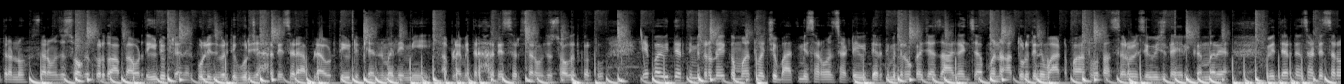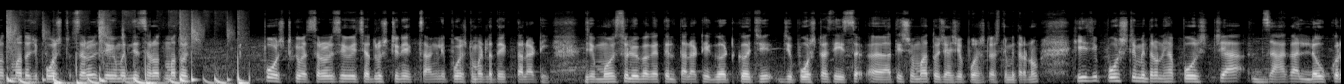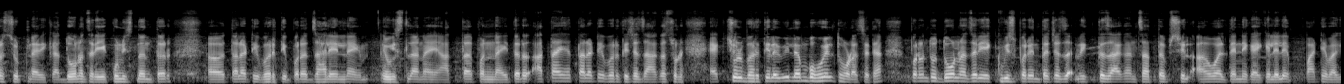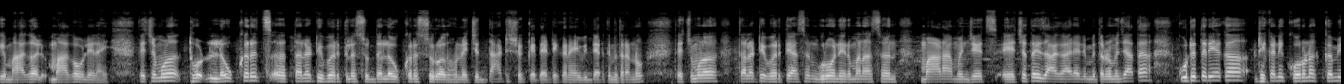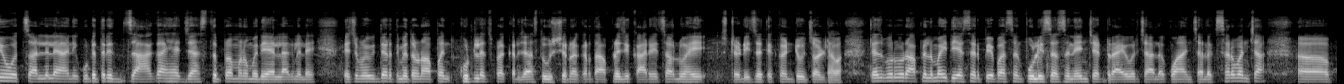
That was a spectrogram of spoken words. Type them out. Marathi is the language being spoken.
मित्रांनो सर्वांचं स्वागत करतो आपला आवडतं यूट्यूब चॅनल पोलीस भरती गुरुजी हरदे सर आपल्या आवडतं यूट्यूब चॅनलमध्ये मी आपला मित्र हरदे सर सर्वांचं स्वागत करतो. हे पहा विद्यार्थी मित्रांनो एक महत्त्वाची बातमी सर्वांसाठी. विद्यार्थी मित्रांनो का ज्या जागांची आपण आतुरतेने वाट पाहत होता सरळ सेवेची तयारी करणाऱ्या विद्यार्थ्यांसाठी सर्वात महत्त्वाची पोस्ट सरळ सेवेमधली सर्वात महत्त्वाची पोस्ट किंवा सरळ सेवेच्या दृष्टीने एक चांगली पोस्ट म्हटलं तर एक तलाठी. जे महसूल विभागातील तलाठी गटकची जी पोस्ट असते ही स अतिशय महत्त्वाची अशी पोस्ट असते मित्रांनो. ही जी पोस्ट मित्रांनो ह्या पोस्टच्या जागा लवकरच सुटणार आहे. का दोन हजार एकोणीस नंतर तलाठी भरती परत झालेली नाही विसला नाही आत्ता पण नाही. तर आता या तलाठी भरतीच्या जागा सुट ॲक्च्युअल भरतीला विलंब होईल थोडासा त्या परंतु दोन हजार एकवीसपर्यंतच्या जा रिक्त जागांचा तपशील अहवाल त्यांनी काय केलेले पाठीमागे मागव मागवलेला आहे. त्याच्यामुळं थो लवकरच तलाठी भरतीला सुद्धा लवकरच सुरुवात होण्याची दाट शक्यता त्या ठिकाणी नाही विद्यार्थी मित्रांनो. त्याच्यामुळं तलाठी भरती असन गृहनिर्माण असन माडा म्हणजेच याच्यातही जागा आलेल्या मित्रांनो. म्हणजे आता कुठेतरी एका ठिकाणी कोरोना कमी होत चाललेला आहे आणि कुठेतरी जागा ह्या जास्त प्रमाणामध्ये यायला लागलेल्या आहे त्याच्यामुळे विद्यार्थी मित्रांनो आपण कुठल्याच प्रकारे जास्त उशीर न करता आपलं जे कार्य चालू आहे स्टडीचं ते कंटिन्यू चालू ठेवा. त्याचबरोबर आपल्याला माहिती आहे सर पेपर असन पोलीस असन यांच्या ड्रायव्हर चालक वाहन चालक सर्वांच्या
